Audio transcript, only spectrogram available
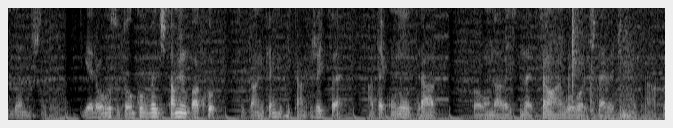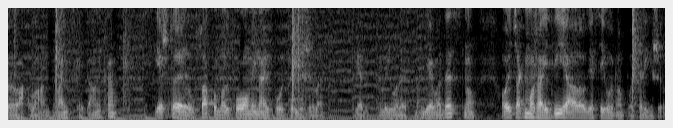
onda ništa dobro. Jer ovo su toliko već sami ovako su tanke, žice, a tek unutra onda već sve vam govori šta je već unutra, ako je ovako van, vanjske tanka. Jer što je u svakom od po ovome imaju po tri žile, jer lijevo desno, lijevo desno. Ovdje čak možda i dvije, ali ovdje sigurno po tri žile.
